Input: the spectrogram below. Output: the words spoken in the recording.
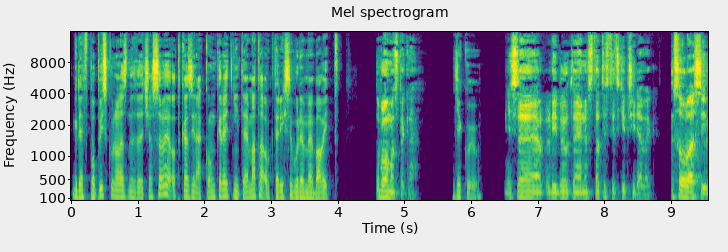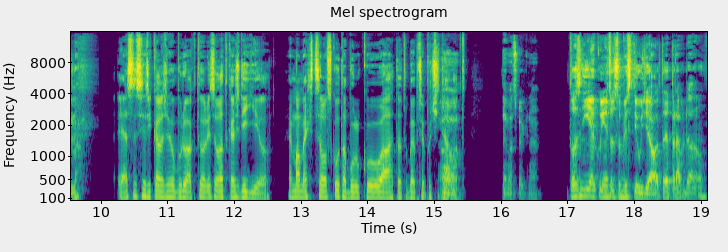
kde v popisku naleznete časové odkazy na konkrétní témata, o kterých se budeme bavit. To bylo moc pěkné. Děkuju. Mně se líbil ten statistický přídavek. Souhlasím. Já jsem si říkal, že ho budu aktualizovat každý díl. Já mám celovskou tabulku a to to bude přepočítávat. O, to je moc pěkné. To zní jako něco, co bys ty udělal, to je pravda, no.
